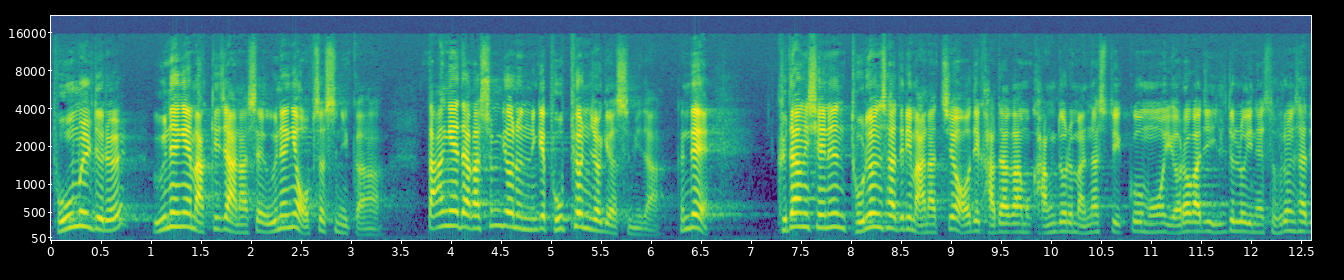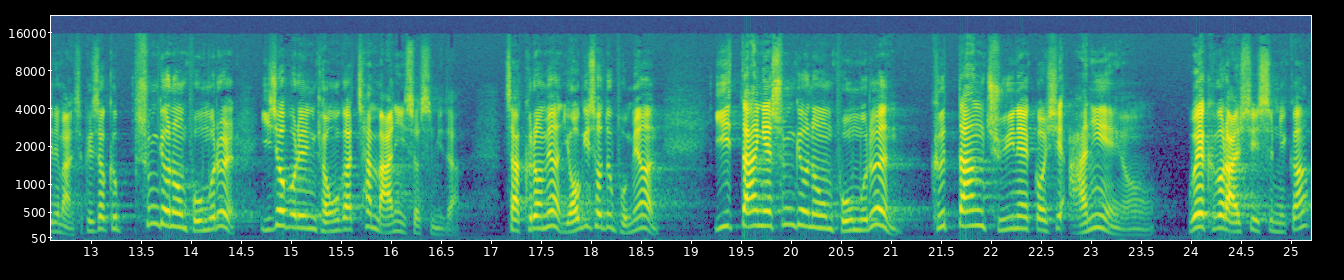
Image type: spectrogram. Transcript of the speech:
보물들을 은행에 맡기지 않았어요. 은행에 없었으니까 땅에다가 숨겨놓는 게 보편적이었습니다. 근데 그 당시에는 돌연사들이 많았죠. 어디 가다가 뭐 강도를 만날 수도 있고 뭐 여러 가지 일들로 인해서 돌연사들이 많았어요. 그래서 그 숨겨놓은 보물을 잊어버리는 경우가 참 많이 있었습니다. 자 그러면 여기서도 보면 이 땅에 숨겨놓은 보물은 그 땅 주인의 것이 아니에요. 왜 그걸 알 수 있습니까?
